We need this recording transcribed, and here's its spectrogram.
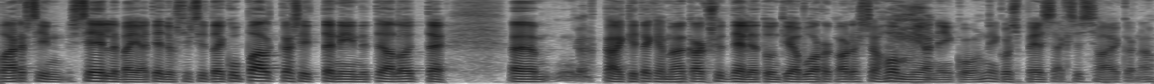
varsin selvä ja tietysti sitä kun palkkasitte, niin te aloitte kaikki tekemään 24 tuntia vuorokaudessa hommia niin kuin, niin kuin SpaceXissa aikana.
